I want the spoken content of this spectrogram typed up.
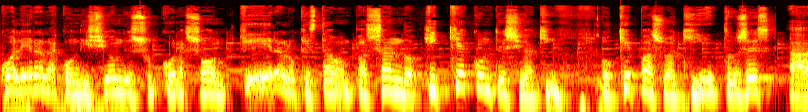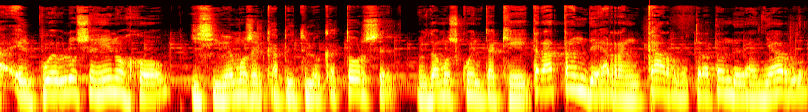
cuál era la condición de su corazón, qué era lo que estaban pasando y qué aconteció aquí o qué pasó aquí. Entonces ah, el pueblo se enojó y si vemos el capítulo 14 nos damos cuenta que tratan de arrancarlo, tratan de dañarlo.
